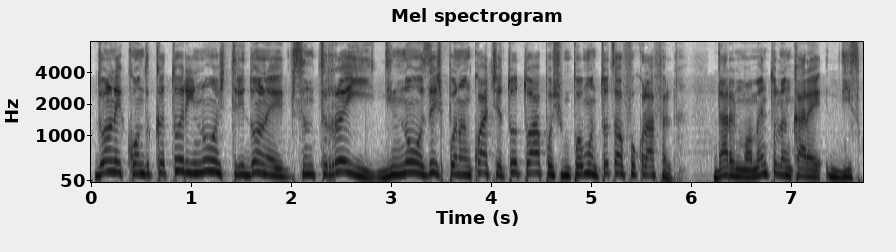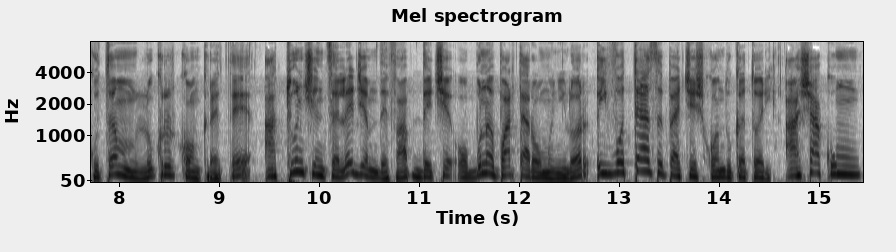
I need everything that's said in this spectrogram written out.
domnule, conducătorii noștri, domnule, sunt răi din 90 până încoace, tot o apă și un pământ, toți au făcut la fel. Dar în momentul în care discutăm lucruri concrete, atunci înțelegem de fapt de ce o bună parte a românilor îi votează pe acești conducători, așa cum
